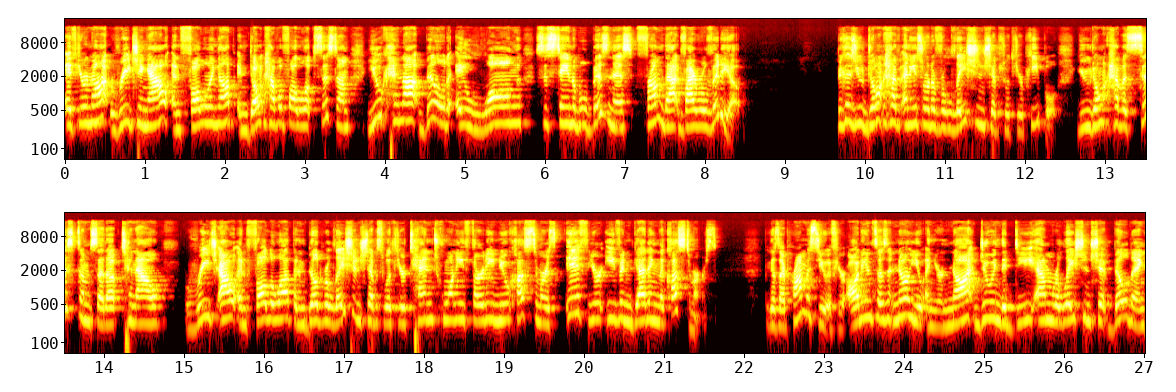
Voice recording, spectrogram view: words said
if you're not reaching out and following up and don't have a follow up system, you cannot build a long, sustainable business from that viral video because you don't have any sort of relationships with your people. You don't have a system set up to now reach out and follow up and build relationships with your 10, 20, 30 new customers if you're even getting the customers. Because I promise you, if your audience doesn't know you and you're not doing the DM relationship building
